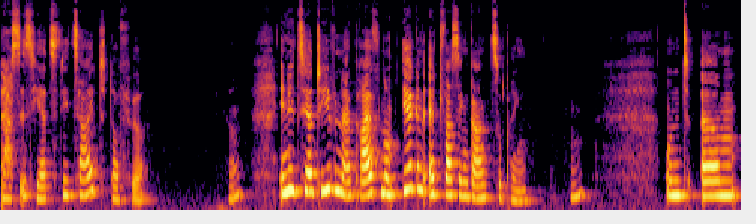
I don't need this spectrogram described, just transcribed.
Das ist jetzt die Zeit dafür. Ja? Initiativen ergreifen, um irgendetwas in Gang zu bringen. Hm? Und ähm,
